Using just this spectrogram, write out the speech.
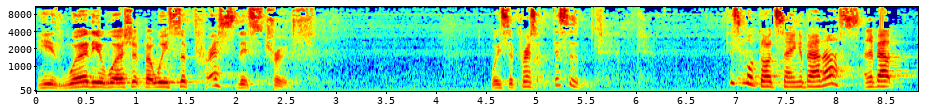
He is worthy of worship, but we suppress this truth. We suppress it. This is, this is what God's saying about us and about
